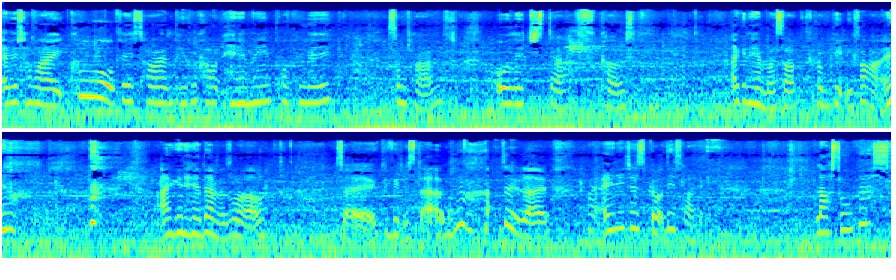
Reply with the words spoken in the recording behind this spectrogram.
every time I call or FaceTime, people can't hear me properly. Sometimes, or they're just deaf because I can hear myself completely fine. I can hear them as well. So it could be just them. I don't know. I only just got these like last August.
